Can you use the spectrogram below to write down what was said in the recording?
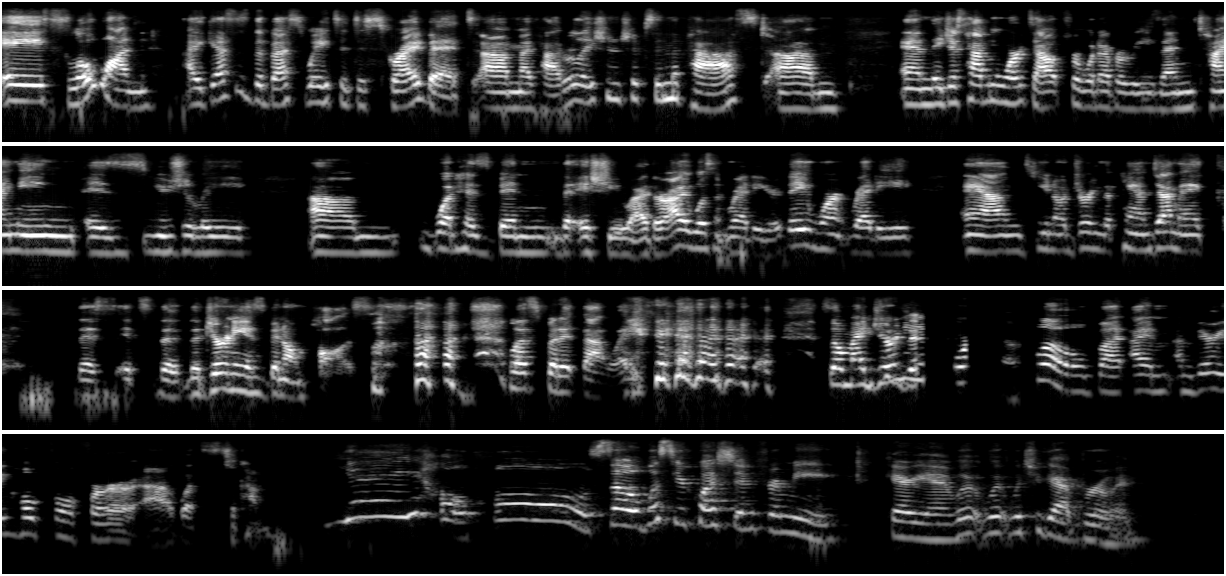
a slow one. I guess is the best way to describe it. Um, I've had relationships in the past, um, and they just haven't worked out for whatever reason. Timing is usually um, what has been the issue. Either I wasn't ready or they weren't ready. And you know, during the pandemic, this it's the the journey has been on pause. Let's put it that way. so my journey is slow, but I'm I'm very hopeful for uh, what's to come. Yay, hopeful. So, what's your question for me, Keri-Anne? What, what, what you got brewing?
